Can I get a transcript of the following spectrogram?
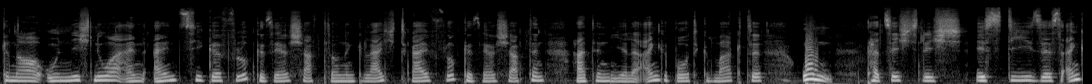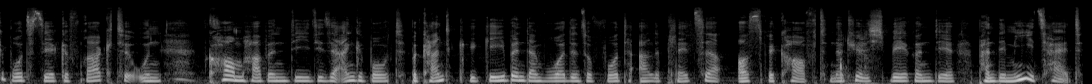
genau. Und nicht nur eine einzige Fluggesellschaft, sondern gleich drei Fluggesellschaften hatten ihre Angebote gemacht. Und tatsächlich ist dieses Angebot sehr gefragt und kaum haben die dieses Angebot bekannt gegeben, dann wurden sofort alle Plätze ausverkauft. Natürlich während der Pandemiezeit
